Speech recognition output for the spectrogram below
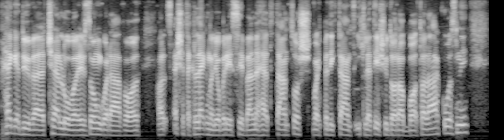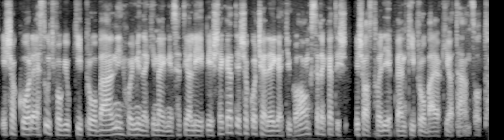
hegedűvel, csellóval és zongorával az esetek legnagyobb részében lehet táncos, vagy pedig tánc ihletésű darabbal találkozni, és akkor ezt úgy fogjuk kipróbálni, hogy mindenki megnézheti a lépéseket, és akkor cserélgetjük a hangszereket is, és azt, hogy éppen kipróbálja ki a táncot.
